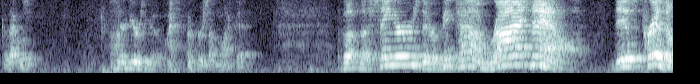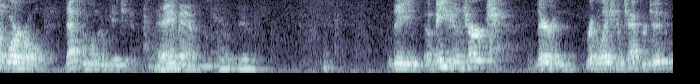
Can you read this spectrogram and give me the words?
Because that was 100 years ago or something like that. But the singers that are big time right now, this present world, that's the one that'll get you. Amen. The Ephesian church, there in Revelation chapter 2,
